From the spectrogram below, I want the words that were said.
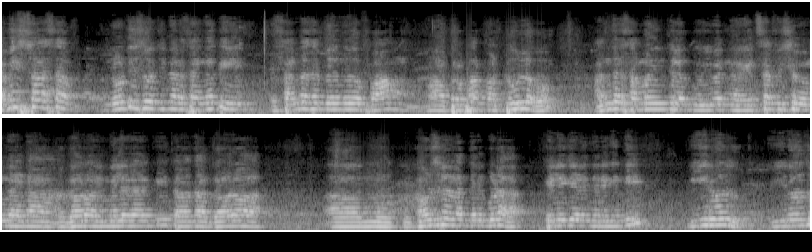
అవిశ్వాస నోటీసు వచ్చిన సంగతి సంఘ సభ్యులు ఫామ్ ప్రొఫార్మా టూలో అందరు సంబంధించులకు ఈవెన్ ఎక్స్ అఫీషియల్ గౌరవ ఎమ్మెల్యే గారికి తర్వాత గౌరవ కౌన్సిలర్ అందరికి కూడా తెలియజేయడం జరిగింది. ఈరోజు ఈరోజు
